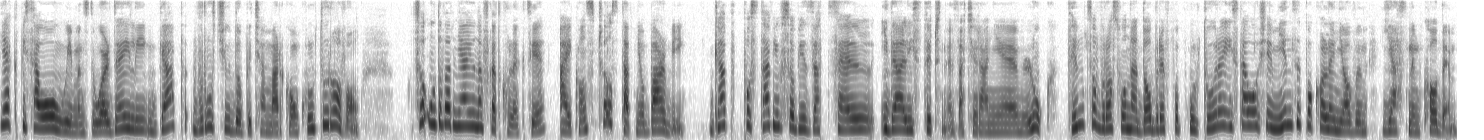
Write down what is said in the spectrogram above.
jak pisało Women's Wear Daily, Gap wrócił do bycia marką kulturową, co udowadniają na przykład kolekcje Icons czy ostatnio Barbie. Gap postawił sobie za cel idealistyczne zacieranie luk, tym co wrosło na dobre w popkulturę i stało się międzypokoleniowym, jasnym kodem.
